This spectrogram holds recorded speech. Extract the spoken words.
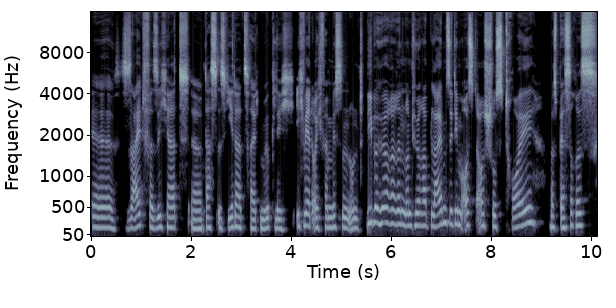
Äh, seid versichert, äh, das ist jederzeit möglich. Ich werde euch vermissen. Und liebe Hörerinnen und Hörer, bleiben Sie dem Ostausschuss treu. Was Besseres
